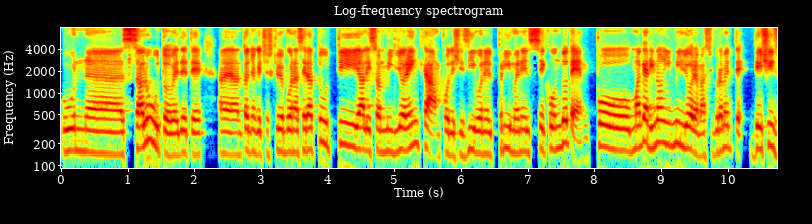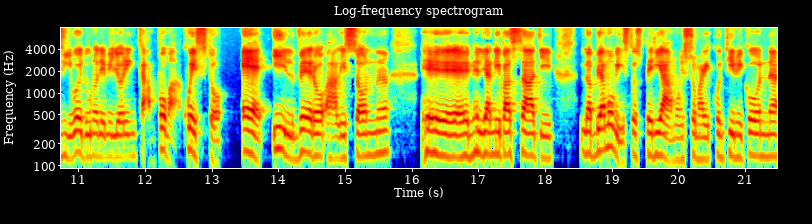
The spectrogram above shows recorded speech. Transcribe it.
un uh, saluto, vedete eh, Antonio che ci scrive buonasera a tutti, Alison migliore in campo, decisivo nel primo e nel secondo tempo, magari non il migliore ma sicuramente decisivo ed uno dei migliori in campo, ma questo è il vero Alison. E negli anni passati l'abbiamo visto, speriamo insomma che continui con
